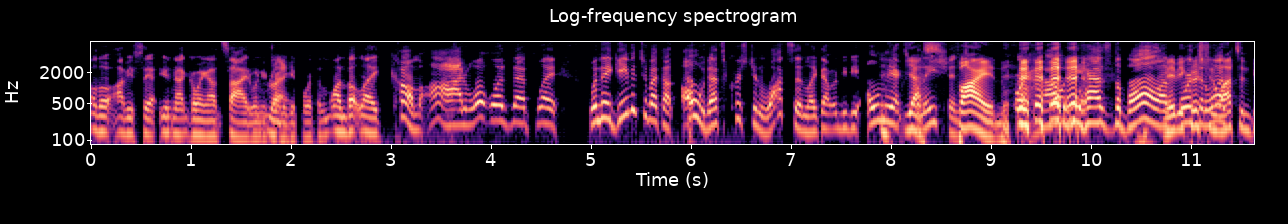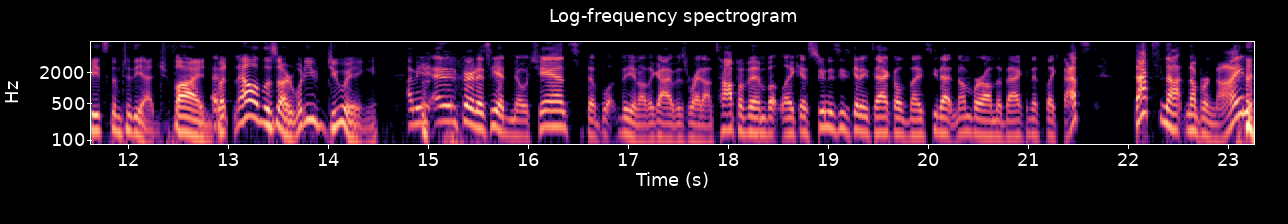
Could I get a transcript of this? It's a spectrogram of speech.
Although obviously you're not going outside when you're trying Right. to get fourth and one. But like, come on, what was that play? When they gave it to him, I thought, oh, that's Christian Watson. Like that would be the only yes, explanation fine. for how he has the ball on Maybe fourth Christian and one. Watson beats them to the edge. Fine, And- but now Lazard, what are you doing? I mean, and in fairness, he had no chance. The bl- you know the guy was right on top of him. But like as soon as he's getting tackled, and I see that number on the back, and it's like that's that's not number nine.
